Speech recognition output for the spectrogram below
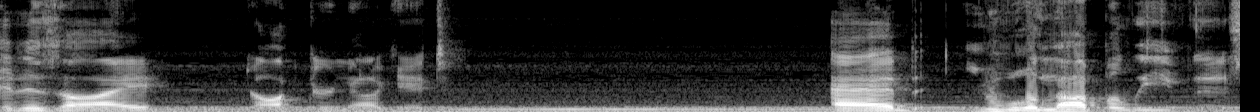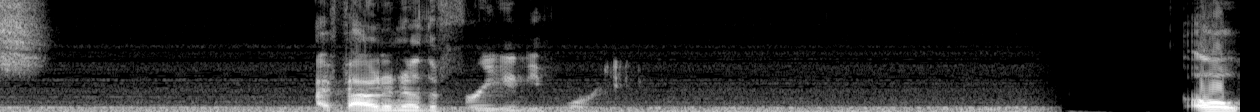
It is I, Dr. Nugget. And you will not believe this. I found another free indie horror game. Oh.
